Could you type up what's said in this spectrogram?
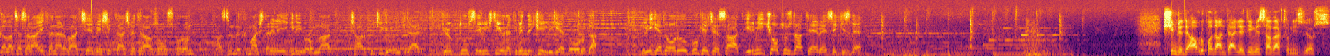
Galatasaray, Fenerbahçe, Beşiktaş ve Trabzonspor'un hazırlık maçları ile ilgili yorumlar, çarpıcı görüntüler Göktuğ Sevinçli yönetimindeki lige doğruda. Lige doğru bu gece saat 22.30'da TV8'de. Şimdi de Avrupa'dan derlediğimiz haber turunu izliyoruz.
